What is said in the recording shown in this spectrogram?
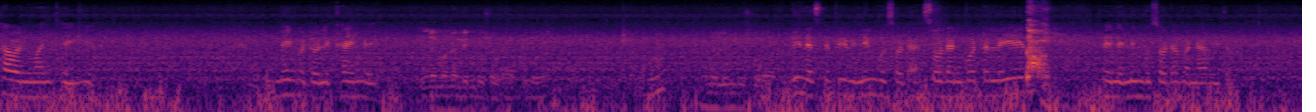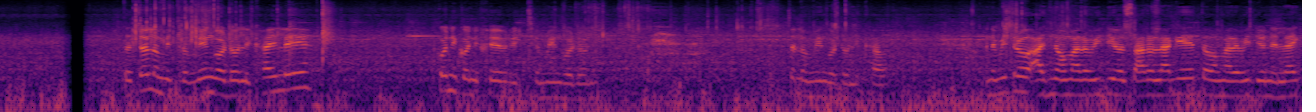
ખાવાનું મન થઈ ગયું. મેંગો ડોલી ખાઈ લઈએ દિનેશને પીવી લીંબુ સોડા. સોડાની બોટલ લઈએ એને લીંબુ સોડા બનાવી દો તો ચલો મિત્રો મેંગો ડોલી ખાઈ લઈએ. કોની કોની ફેવરિટ છે મેંગો ડોલી? ચલો મેંગો ડોલી ખાવા. અને મિત્રો આજનો અમારો વીડિયો સારો લાગે તો અમારા વિડીયોને લાઇક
